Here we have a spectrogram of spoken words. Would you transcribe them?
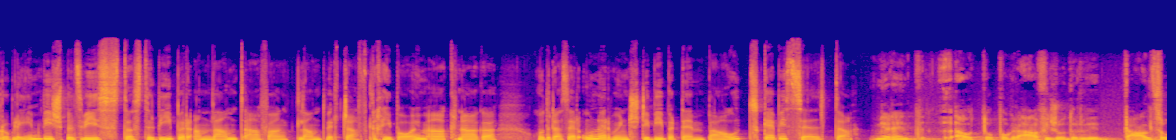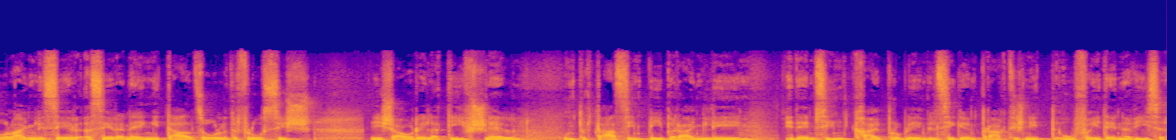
Problem beispielsweise, dass der Biber an Land anfängt, landwirtschaftliche Bäume anzuknagen oder dass er unerwünschte Biberdämme baut, gibt es selten. Wir haben auch topografisch oder die Talsohle eigentlich sehr, eine sehr enge Talsohle. Der Fluss ist, ist auch relativ schnell und durch das sind Biber eigentlich in dem Sinn kein Problem, weil sie gehen praktisch nicht auf in diesen Wiesen.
